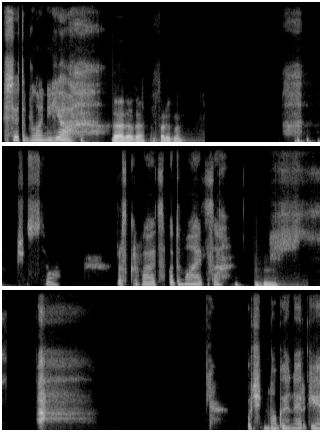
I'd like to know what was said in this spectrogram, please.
все это была не я. Да, да, да, абсолютно. Сейчас все раскрывается, поднимается. Мгм. Очень много энергии.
